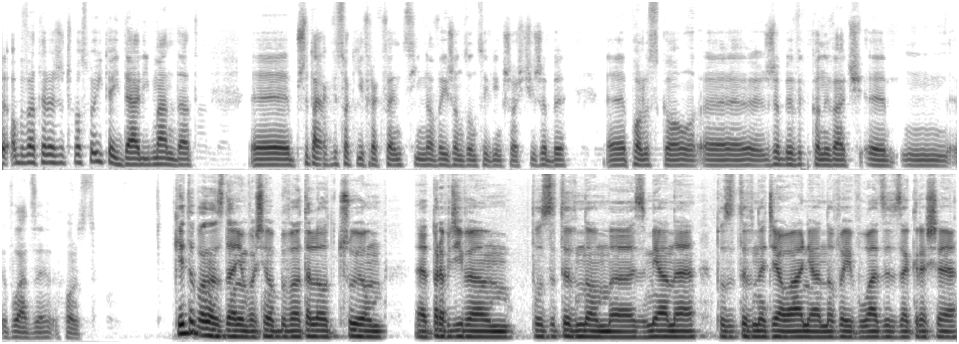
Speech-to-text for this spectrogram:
e, obywatele Rzeczypospolitej dali mandat przy tak wysokiej frekwencji nowej rządzącej większości, żeby Polską, żeby wykonywać władzę w Polsce. Kiedy Pana zdaniem właśnie obywatele odczują E, prawdziwą, pozytywną e, zmianę, pozytywne działania nowej władzy w zakresie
